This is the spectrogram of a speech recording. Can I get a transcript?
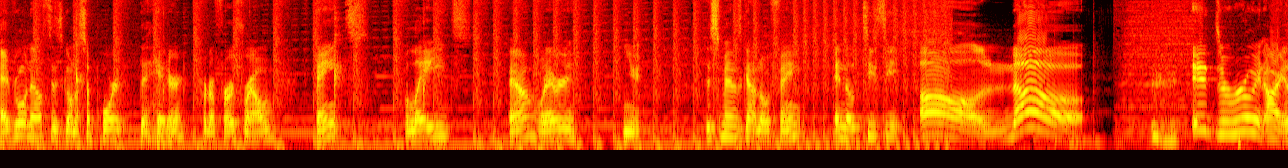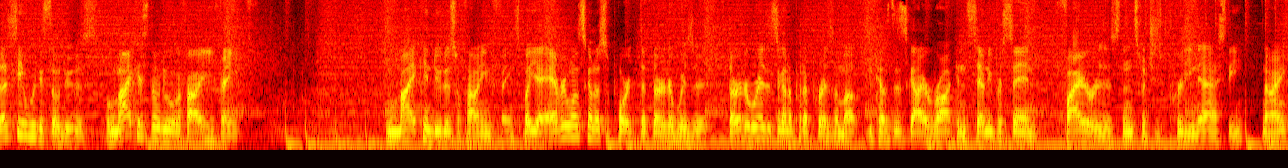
everyone else is gonna support the hitter for the first round. Feints, blades, yeah, whatever. You, this man's got no feint and no TC. Oh no! it's ruined. All right, let's see if we can still do this. Might can still do it without any feint. We might can do this without any feints. But yeah, everyone's gonna support the third wizard. Third wizard is gonna put a prism up because this guy rocking 70% fire resistance, which is pretty nasty. All right.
